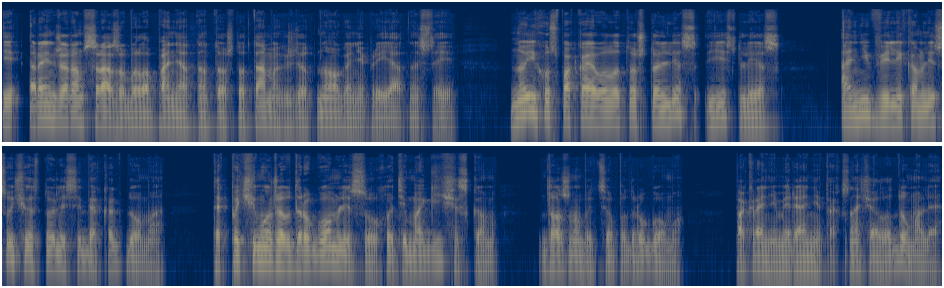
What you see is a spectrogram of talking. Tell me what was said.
И рейнджерам сразу было понятно то, что там их ждет много неприятностей. Но их успокаивало то, что лес есть лес. Они в великом лесу чувствовали себя как дома. Так почему же в другом лесу, хоть и магическом, должно быть все по-другому? По крайней мере, они так сначала думали.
